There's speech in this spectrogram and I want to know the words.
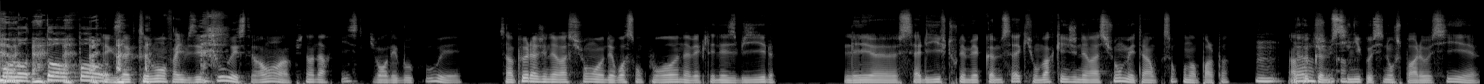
Molotov. Exactement, enfin il faisait tout et c'était vraiment un putain d'artiste qui vendait beaucoup et c'est un peu la génération des rois sans couronne avec les Nesbill, les euh, Salif, tous les mecs comme ça qui ont marqué une génération mais t'as l'impression qu'on n'en parle pas. Hmm. Un Non, peu comme Cynic aussi dont je parlais aussi et, euh,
